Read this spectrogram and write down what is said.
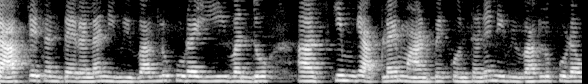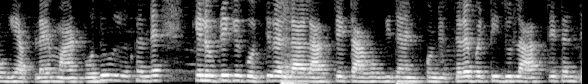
ಲಾಸ್ಟ್ ಡೇಟ್ ಅಂತ ಇರಲ್ಲ, ನೀವು ಇವಾಗಲೂ ಕೂಡ ಈ ಒಂದು ಸ್ಕೀಮ್ಗೆ ಅಪ್ಲೈ ಮಾಡಬೇಕು ಅಂತಂದ್ರೆ, ನೀವು ಇವಾಗಲೂ ಕೂಡ ಹೋಗಿ ಅಪ್ಲೈ ಮಾಡ್ಬೋದು. ಯಾಕಂದರೆ ಕೆಲವೊಬ್ಬರಿಗೆ ಗೊತ್ತಿರಲ್ಲ ಲಾಸ್ಟ್ ಡೇಟ್ ಆಗೋಗಿದೆ ಅಂದ್ಕೊಂಡಿರ್ತಾರೆ ಬಟ್ ಇದು ಲಾಸ್ಟ್ ಡೇಟ್ ಅಂತ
